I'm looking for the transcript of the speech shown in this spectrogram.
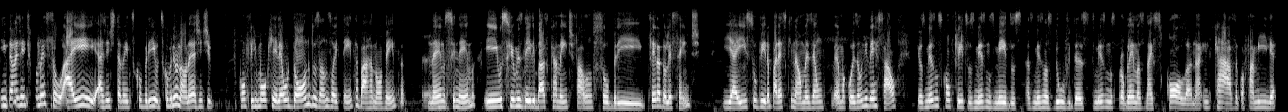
Então a gente começou. Aí a gente também descobriu, descobriu não, né? A gente confirmou que ele é o dono dos anos 80 barra 90, né, no cinema. E os filmes dele basicamente falam sobre ser adolescente. E aí isso vira, parece que não, mas é, um, é uma coisa universal. Porque os mesmos conflitos, os mesmos medos, as mesmas dúvidas, os mesmos problemas na escola, na, em casa, com a família,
